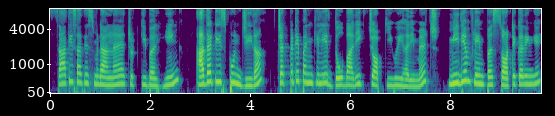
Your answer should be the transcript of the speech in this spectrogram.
साथ ही साथ इसमें डालना है चुटकी भर हींग, आधा टीस्पून जीरा, चटपटेपन के लिए दो बारीक चॉप की हुई हरी मिर्च मीडियम फ्लेम पर सॉटे करेंगे,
